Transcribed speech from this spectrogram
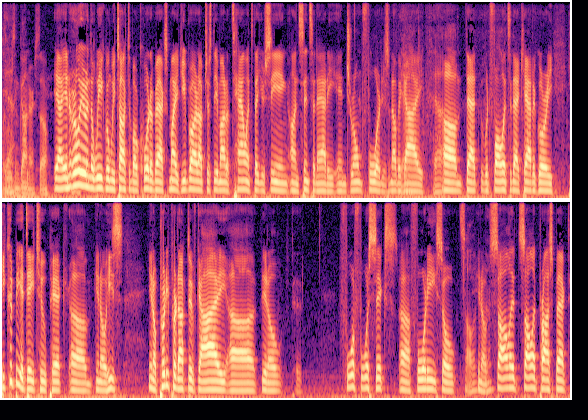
We're Yeah. losing Gunner, so Yeah, and earlier in the week when we talked about quarterbacks, Mike, you brought up just the amount of talent that you're seeing on Cincinnati, and Jerome Ford is another guy yeah. Um, that would fall into that category. He could be a day two pick. Um, you know, he's you know pretty productive guy. Uh, you know, four four six uh, forty. So Solid, You know, yeah. solid solid prospect.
